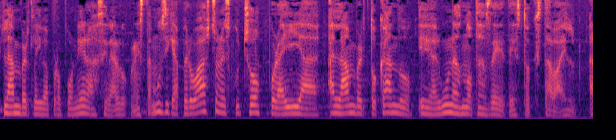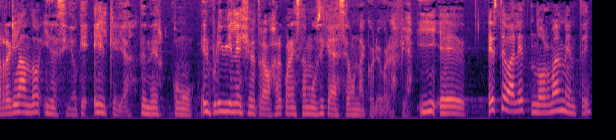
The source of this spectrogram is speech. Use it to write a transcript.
Lambert le iba a proponer hacer algo con esta música, pero Ashton escuchó por ahí a, Lambert tocando eh, algunas notas de, de esto que estaba él arreglando y decidió que él quería tener como el privilegio de trabajar con esta música y hacer una coreografía. Y eh, este ballet normalmente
